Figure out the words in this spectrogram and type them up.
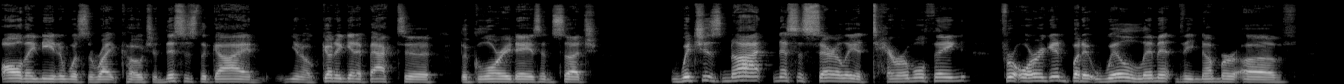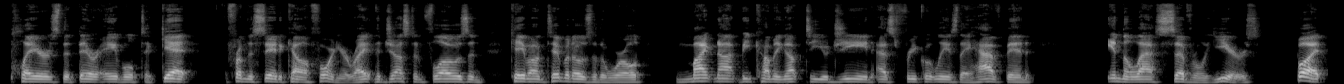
all they needed was the right coach and this is the guy and you know gonna get it back to the glory days and such which is not necessarily a terrible thing for Oregon but it will limit the number of players that they're able to get from the state of California right? The Justin Flowes and Kayvon Thibodeaux of the world might not be coming up to Eugene as frequently as they have been in the last several years. But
